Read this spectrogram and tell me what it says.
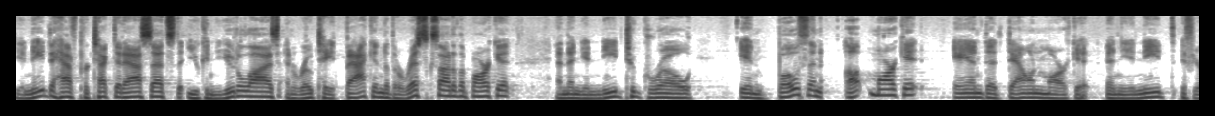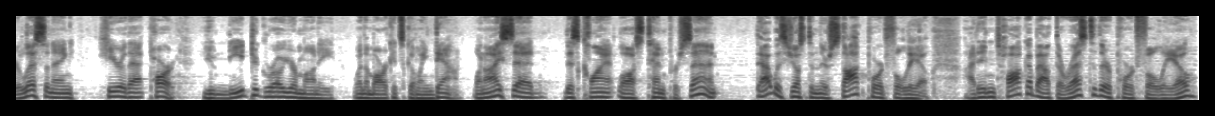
You need to have protected assets that you can utilize and rotate back into the risk side of the market. And then you need to grow in both an up market and a down market. And you need, if you're listening, hear that part. You need to grow your money when the market's going down. When I said this client lost 10%, that was just in their stock portfolio. I didn't talk about the rest of their portfolio.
